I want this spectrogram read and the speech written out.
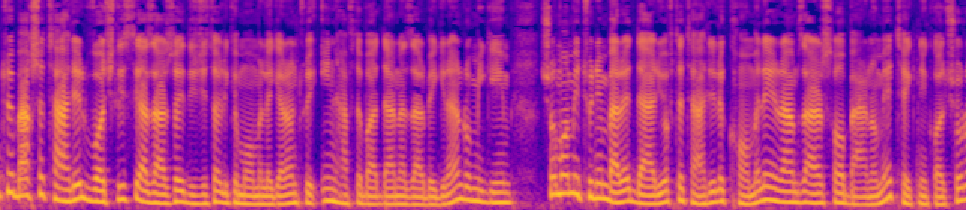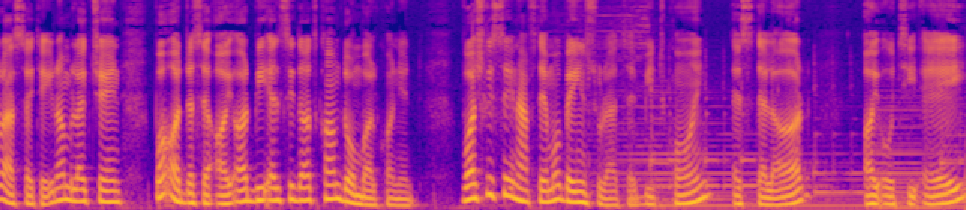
توی بخش تحلیل واچ لیستی از ارزهای دیجیتالی که معاملهگران توی این هفته باید در نظر بگیرن رو میگیم. شما می‌تونیم برای دریافت تحلیل کامل این رمز ارزها برنامه تکنیکال شو رو از سایت ایران بلاکچین با آدرس irblc.com دنبال کنید. واچ لیست این هفته ما به این صورت بیت کوین، استلار، IOTA،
